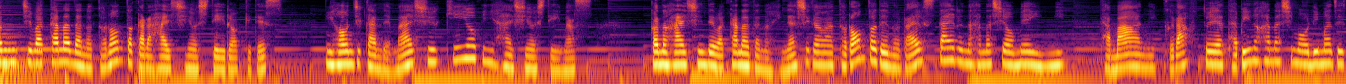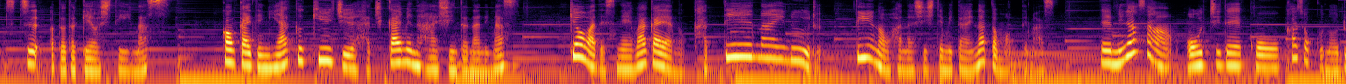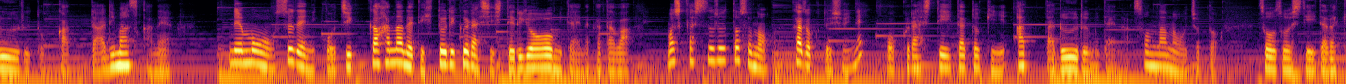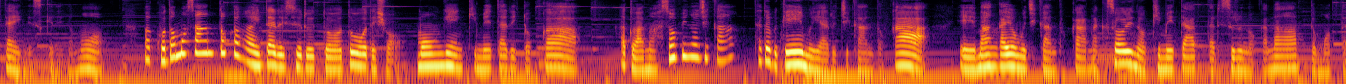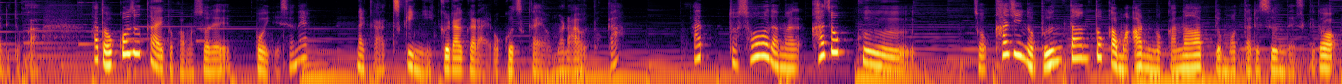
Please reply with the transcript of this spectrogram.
こんにちは。カナダのトロントから配信をしているわけです。日本時間で毎週金曜日に配信をしています。この配信ではカナダの東側トロントでのライフスタイルの話をメインにたまにクラフトや旅の話も織り交ぜつつお届けをしています。今回で298回目の配信となります。今日はですね我が家の家庭内ルールっていうのをお話ししてみたいなと思ってます。で皆さんお家でこう家族のルールとかってありますかね？でもうすでにこう実家離れて一人暮らししてるよみたいな方はもしかするとその家族と一緒にねこう暮らしていた時にあったルールみたいなそんなのをちょっと想像していただきたいんですけれども、まあ、子供さんとかがいたりするとどうでしょう？門限決めたりとかあとあの遊びの時間例えばゲームやる時間とか、えー、漫画読む時間とかなんかそういうのを決めてあったりするのかなって思ったりとかあとお小遣いとかもそれっぽいですよね。なんか月にいくらぐらいお小遣いをもらうとか。あとそうだな家族そう家事の分担とかもあるのかなって思ったりするんですけど。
